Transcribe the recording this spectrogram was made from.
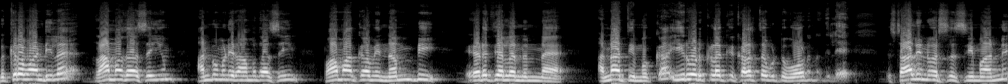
விக்கிரவாண்டியில் ராமதாஸையும் அன்புமணி ராமதாஸையும் பாமகவை நம்பி இடைத்தேர்தல நின்ன அதிமுக ஈரோடு கிழக்கு களத்தை விட்டு ஓடுனதிலே ஸ்டாலின் வர்சஸ் சீமான்னு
